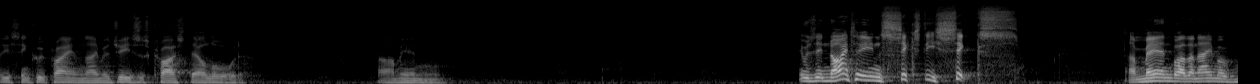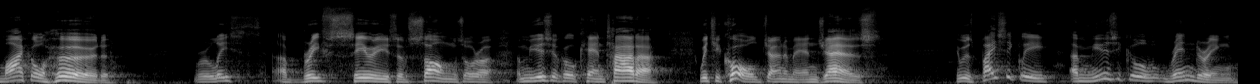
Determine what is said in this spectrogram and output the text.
These things we pray in the name of Jesus Christ our Lord. Amen. It was in 1966, a man by the name of Michael Hurd released a brief series of songs or a, a musical cantata, which he called Jonah Man Jazz. It was basically a musical rendering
